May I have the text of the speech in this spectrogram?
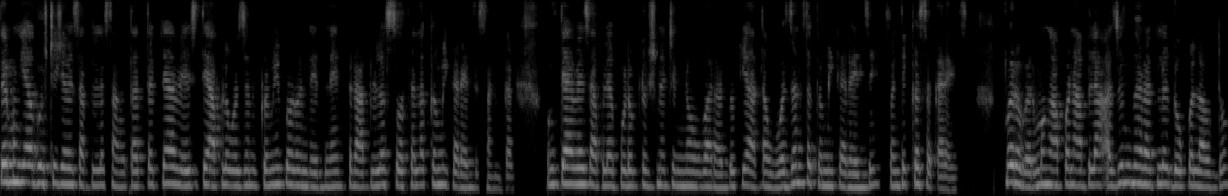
तर मग या गोष्टी ज्यावेळेस आपल्याला सांगतात, तर त्यावेळेस ते आपलं वजन कमी करून देत नाहीत, तर आपल्याला स्वतःला कमी करायचं सांगतात. मग त्यावेळेस आपल्यापुढं प्रश्नचिन्ह उभा राहतो, की आता वजन तर कमी करायचे पण ते कसं करायचं? बरोबर. मग आपण आपल्या अजून घरातलं डोकं लावतो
